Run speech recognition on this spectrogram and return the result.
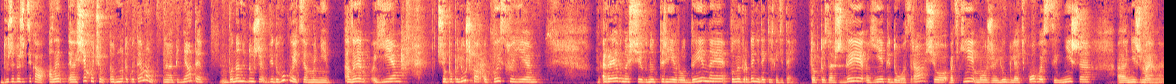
Дуже дуже цікаво. Але е, ще хочу одну таку тему е, підняти. Вона не дуже відгукується в мені, але є, що Попелюшка описує ревнощі внутрі родини, коли в родині декілька дітей. Тобто завжди є підозра, що батьки може люблять когось сильніше, е, ніж мене.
